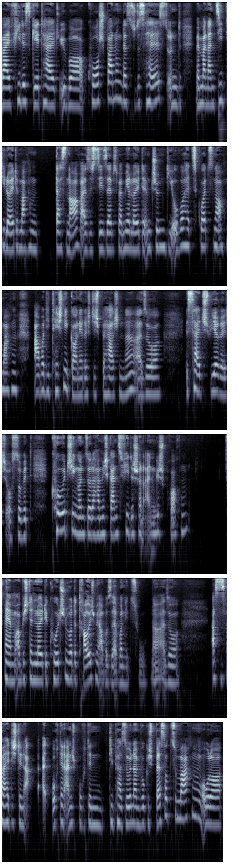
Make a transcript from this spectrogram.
weil vieles geht halt über Chorspannung, dass du das hältst und wenn man dann sieht, die Leute machen das nach. Also ich sehe selbst bei mir Leute im Gym, die Overhead Squats nachmachen, aber die Technik gar nicht richtig beherrschen. Ne? Also ist halt schwierig. Auch so mit Coaching und so, da haben mich ganz viele schon angesprochen. Ähm, ob ich denn Leute coachen würde, traue ich mir aber selber nicht zu. Ne? Also erstens mal hätte ich den, äh, auch den Anspruch, den, die Person dann wirklich besser zu machen oder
